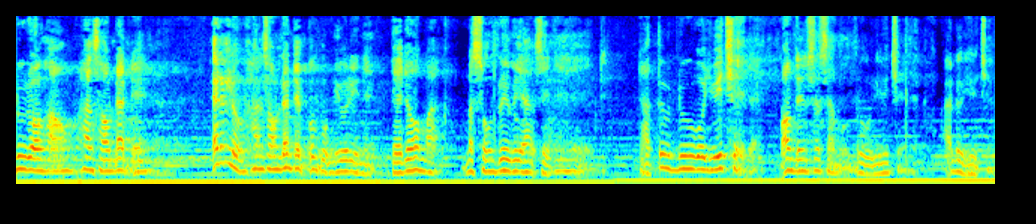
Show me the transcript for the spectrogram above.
လူတော်ဟောင်းဟန်ဆောင်တတ်တယ်အဲ့ဒါလိုဟန်ဆောင်တတ်တဲ့ပုဂ္ဂိုလ်မျိုးတွေနဲ့ဘယ်တော့မှမဆုံတွေ့ပါရစေနဲ့ဒါသူလူကိုရွေးချယ်တယ်ပေါင်းတင်ဆက်ဆံမှုလူကိုရွေးချယ်တယ်အဲ့လိုရွေးချယ်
